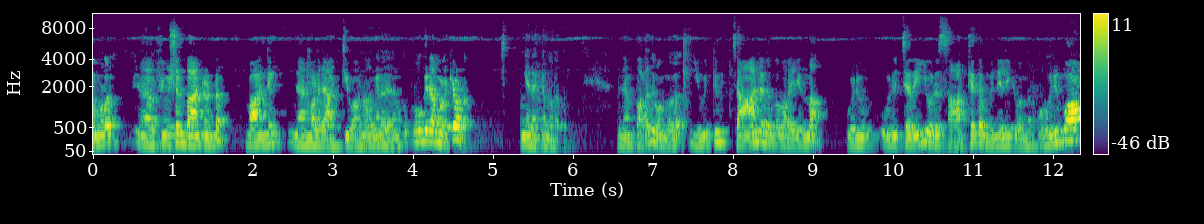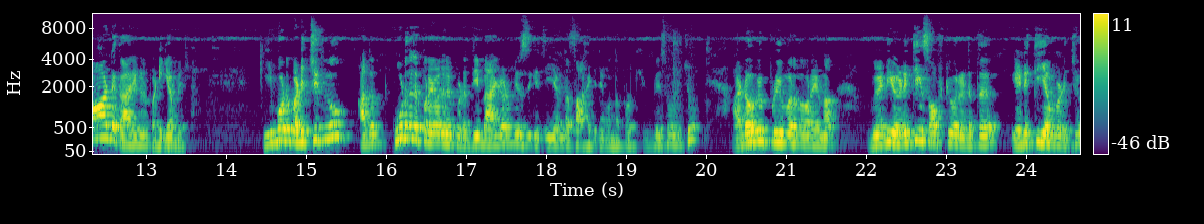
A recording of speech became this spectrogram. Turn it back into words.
നമ്മൾ ഫ്യൂഷൻ ബാൻഡുണ്ട് ബാൻഡിൽ ഞാൻ വളരെ ആക്റ്റീവാണ് അങ്ങനെ നമുക്ക് പ്രോഗ്രാമുകളൊക്കെ ഉണ്ട്. ഇങ്ങനെയൊക്കെ നടക്കും ഞാൻ പറഞ്ഞു വന്നത് യൂട്യൂബ് ചാനൽ എന്ന് പറയുന്ന ഒരു ഒരു ചെറിയൊരു സാധ്യത മുന്നിലേക്ക് വന്നപ്പോൾ ഒരുപാട് കാര്യങ്ങൾ പഠിക്കാൻ പറ്റി. കീബോർഡ് പഠിച്ചിരുന്നു അത് കൂടുതൽ പ്രയോജനപ്പെടുത്തി ബാക്ക്ഗ്രൗണ്ട് മ്യൂസിക് ചെയ്യേണ്ട സാഹചര്യം വന്നപ്പോൾ ക്യൂബേസ് പഠിച്ചു. അഡോബി പ്രീമർ എന്ന് പറയുന്ന വീഡിയോ എഡിറ്റിംഗ് സോഫ്റ്റ്വെയർ എടുത്ത് എഡിറ്റ് ചെയ്യാൻ പഠിച്ചു.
